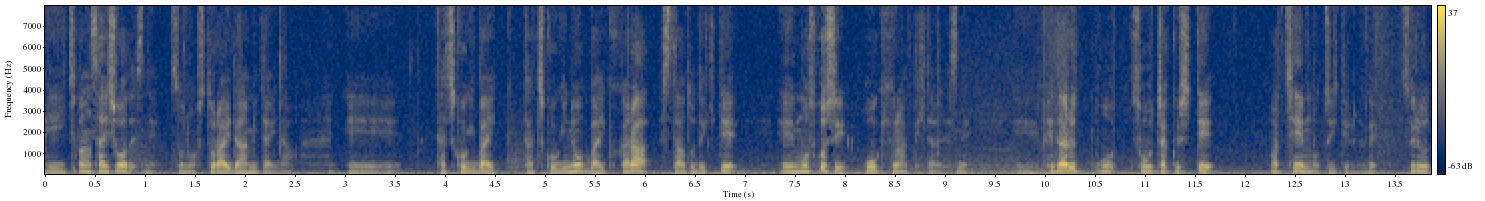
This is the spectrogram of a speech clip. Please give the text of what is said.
えー、一番最初はですね、そのストライダーみたいな、え立ちこぎバイク、立ちこぎのバイクからスタートできて、えもう少し大きくなってきたらですね、えペダルを装着して、まあ、チェーンもついてるのでそれを、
